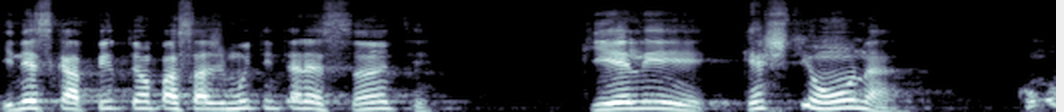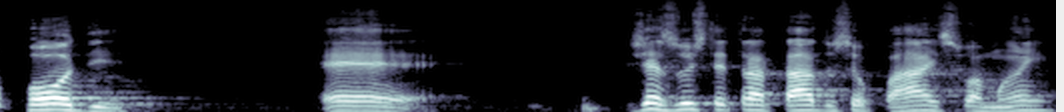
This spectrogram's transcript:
E nesse capítulo tem uma passagem muito interessante que ele questiona como pode é, Jesus ter tratado seu pai, sua mãe,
